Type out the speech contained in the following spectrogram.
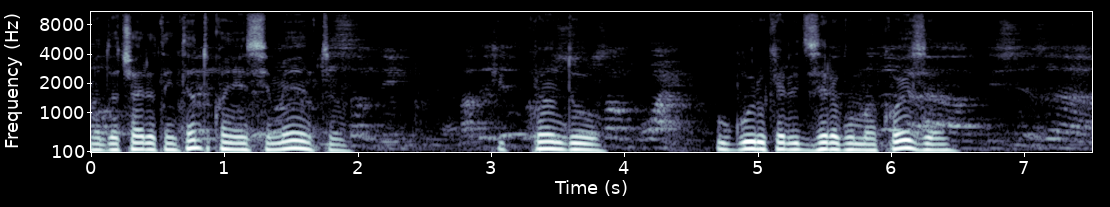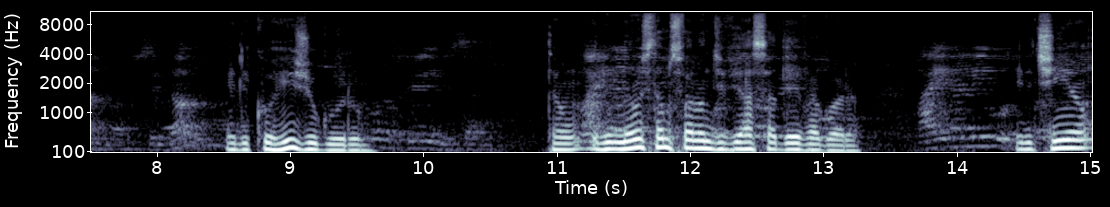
Madhacharya tem tanto conhecimento que quando o guru quer dizer alguma coisa, ele corrige o guru. Então, ele, não estamos falando de Vyasadeva agora. Ele tinha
